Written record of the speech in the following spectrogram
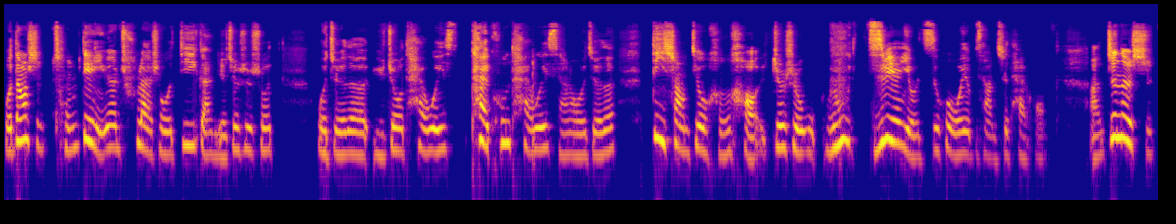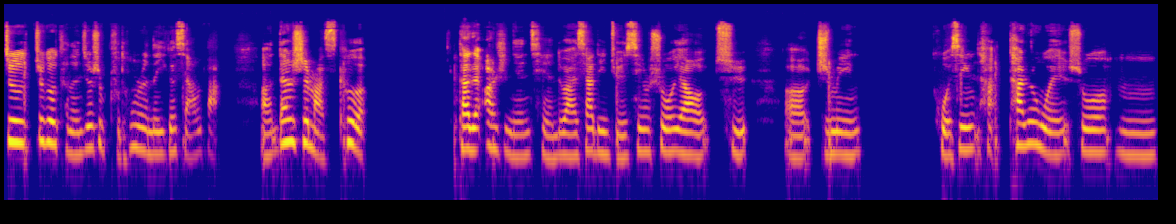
我当时从电影院出来的时候，我第一感觉就是说，我觉得宇宙太危，太空太危险了。我觉得地上就很好，就是如即便有机会，我也不想去太空啊！真的是，这这个可能就是普通人的一个想法啊。但是马斯克他在二十年前，对吧，下定决心说要去呃殖民。火星，他他认为说，嗯，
